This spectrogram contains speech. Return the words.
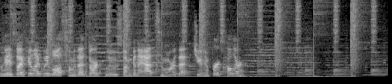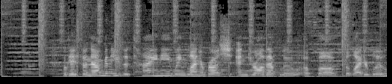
Okay, so I feel like we lost some of that dark blue, so I'm gonna add some more of that juniper color. Okay, so now I'm gonna use a tiny winged liner brush and draw that blue above the lighter blue.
